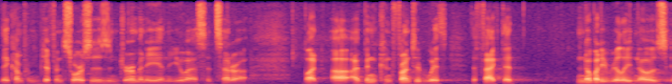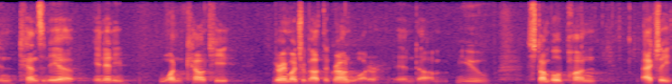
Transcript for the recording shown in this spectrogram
they come from different sources in Germany and the US, et cetera. But uh, I've been confronted with the fact that nobody really knows in Tanzania in any one county very much about the groundwater. And um, you stumble upon, actually,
